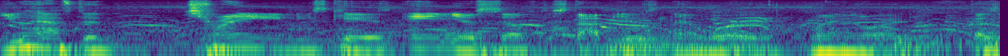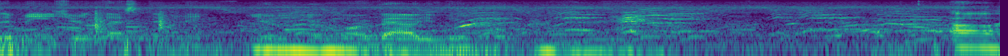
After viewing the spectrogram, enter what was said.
you have to train these kids and yourself to stop using that word minority because it means you're less than me. You're, you're more valuable. Um,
